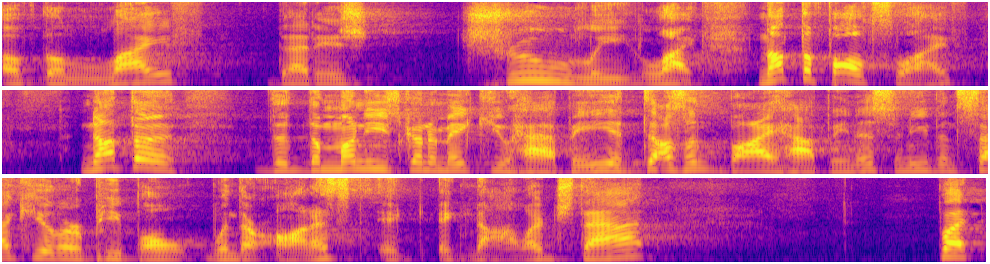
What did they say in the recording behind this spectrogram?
of the life that is truly life. Not the false life, not the, the, the money's to make you happy. It doesn't buy happiness. And even secular people, when they're honest, acknowledge that. But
